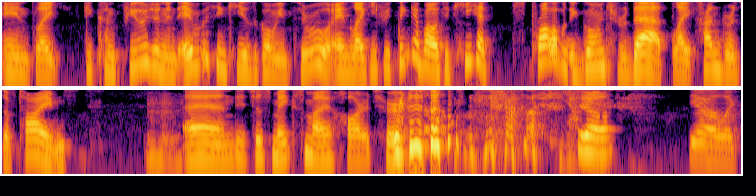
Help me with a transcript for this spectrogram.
and like the confusion and everything he's going through and like if you think about it he had probably gone through that like hundreds of times Mhm. and it just makes my heart hurt. yeah. yeah. Yeah, like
